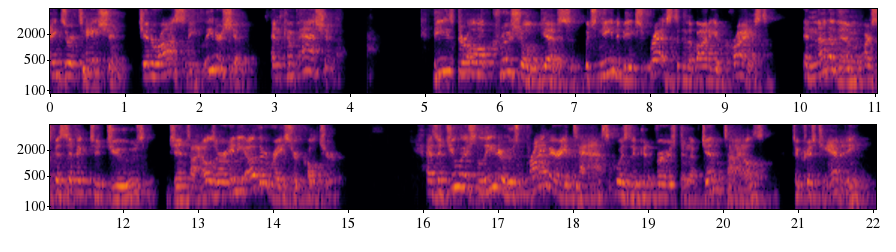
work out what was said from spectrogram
exhortation, generosity, leadership, and compassion. These are all crucial gifts which need to be expressed in the body of Christ, and none of them are specific to Jews, Gentiles, or any other race or culture. As a Jewish leader whose primary task was the conversion of Gentiles to Christianity,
